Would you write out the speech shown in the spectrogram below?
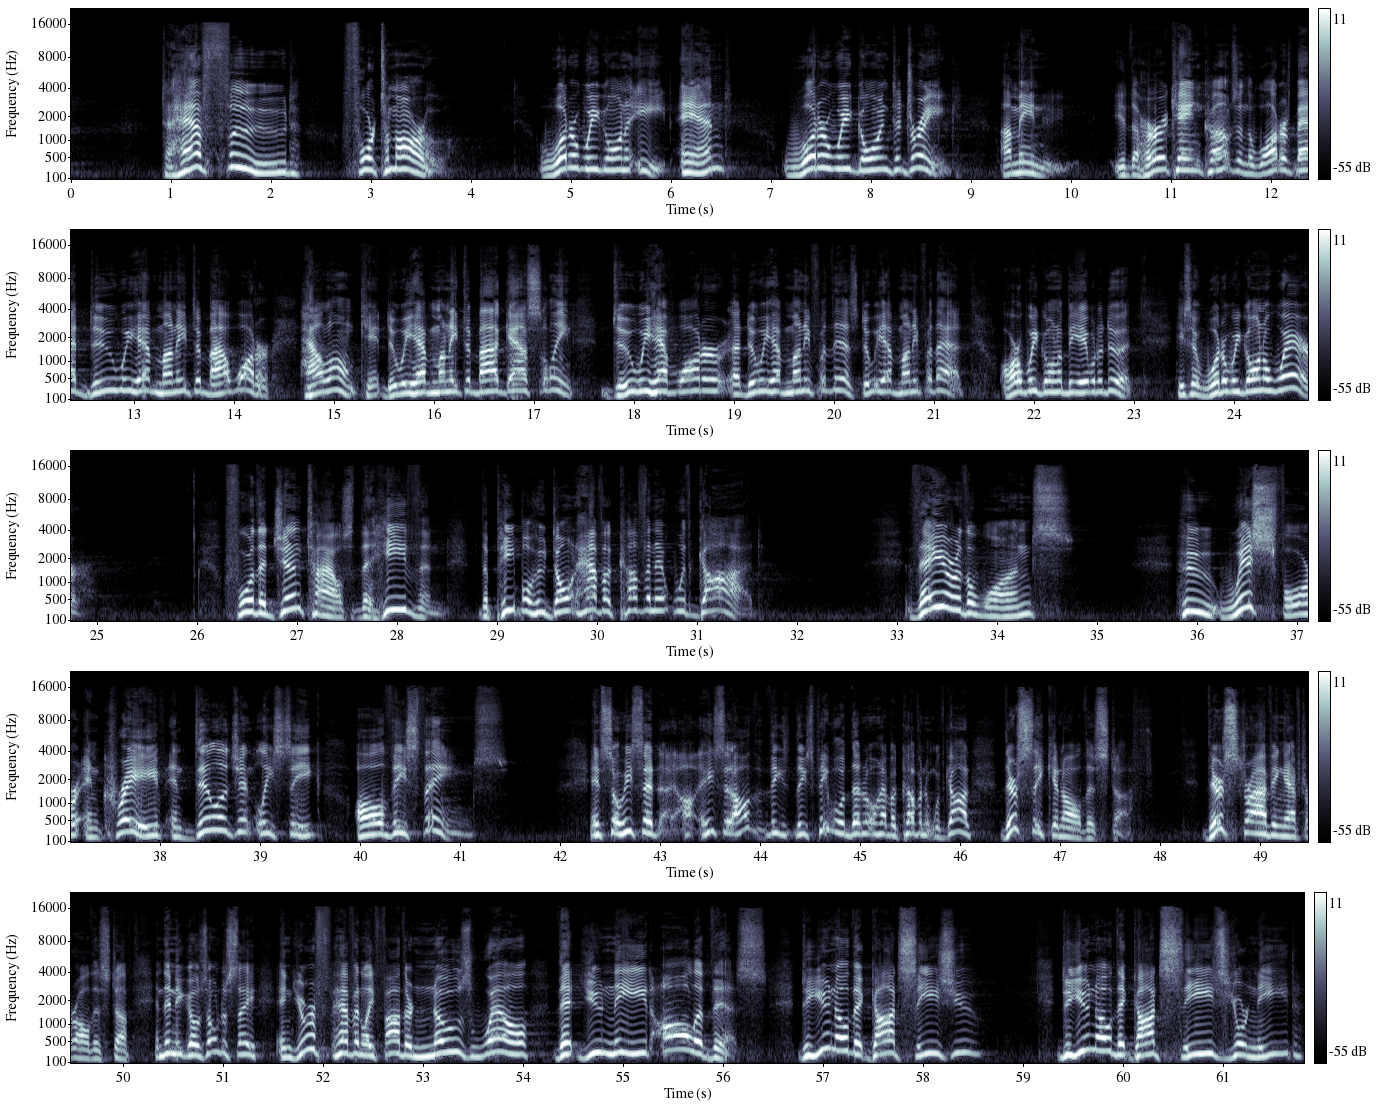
to have food for tomorrow. What are we going to eat? And what are we going to drink? I mean, if the hurricane comes and the water's bad, do we have money to buy water? How long? Can, do we have money to buy gasoline? Do we have water? Uh, do we have money for this? Do we have money for that? Are we going to be able to do it? He said, What are we going to wear? For the Gentiles, the heathen, the people who don't have a covenant with God, they are the ones who wish for and crave and diligently seek all these things. And so he said, uh, he said, all these, these people that don't have a covenant with God, they're seeking all this stuff. They're striving after all this stuff. And then he goes on to say, and your heavenly Father knows well that you need all of this. Do you know that God sees you? Do you know that God sees your need?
